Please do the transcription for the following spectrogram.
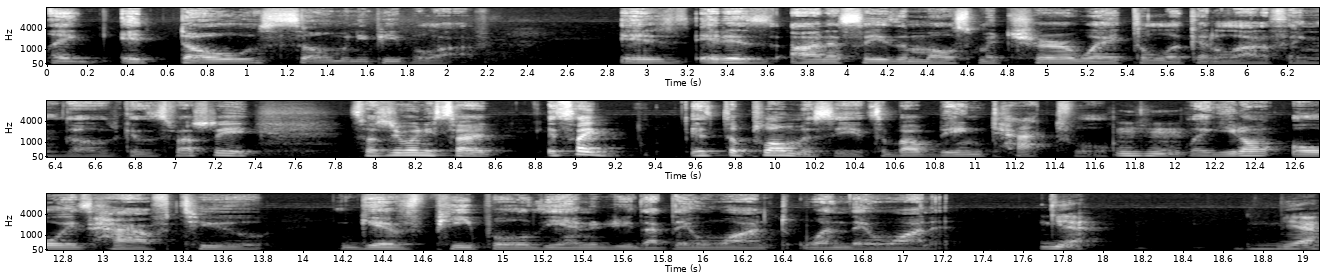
Like it throws so many people off. It is it is honestly the most mature way to look at a lot of things though because especially especially when you start it's like it's diplomacy. It's about being tactful. Mm-hmm. Like you don't always have to give people the energy that they want when they want it. yeah. Yeah.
